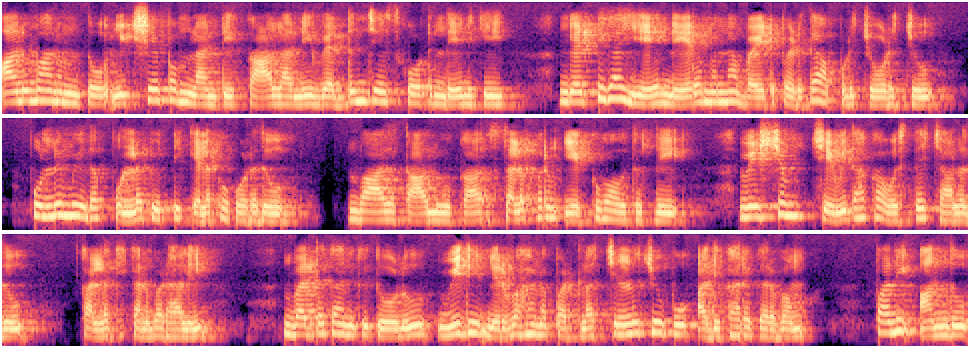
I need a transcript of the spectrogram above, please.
అనుమానంతో నిక్షేపం లాంటి కాలాన్ని వ్యర్థం చేసుకోవటం దేనికి? గట్టిగా ఏ నేరమన్నా బయట పెడితే అప్పుడు చూడొచ్చు. పుండు మీద పుల్ల పెట్టి కెలకకూడదు బాధ తాలూకా సలపరం ఎక్కువ అవుతుంది విషయం చెవిదాకా వస్తే చాలదు. కళ్ళకి కనబడాలి. బద్ధకానికి తోడు విధి నిర్వహణ పట్ల చిన్నచూపు అధికార గర్వం. పని అందు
